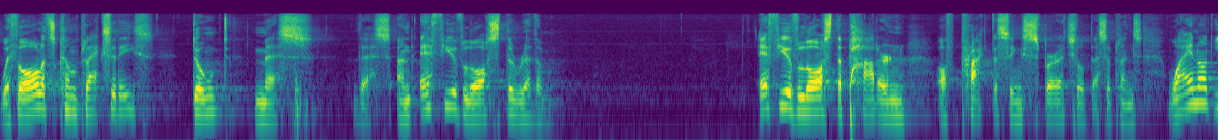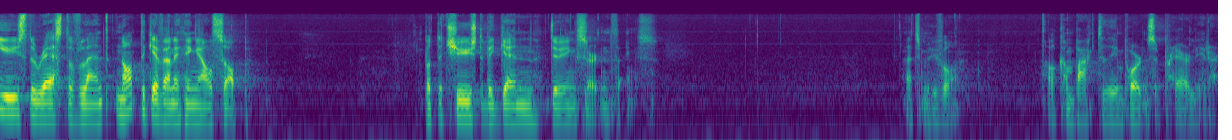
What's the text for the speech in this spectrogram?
with all its complexities, don't miss this. And if you've lost the rhythm, if you've lost the pattern of practicing spiritual disciplines, why not use the rest of Lent not to give anything else up, but to choose to begin doing certain things? Let's move on. I'll come back to the importance of prayer later.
